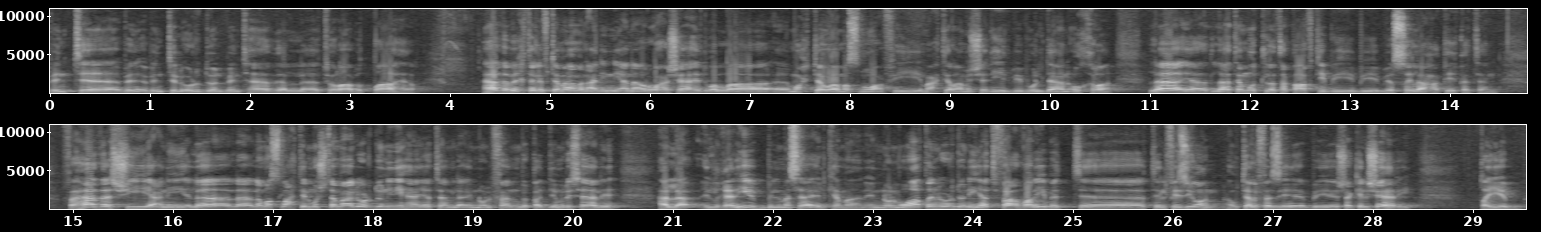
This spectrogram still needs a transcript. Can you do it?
بنت آه، بنت الأردن بنت هذا التراب الطاهر. هذا بيختلف تماما عن إني أنا أروح أشاهد والله محتوى مصنوع في مع احترامي الشديد ببلدان أخرى. لا يا لا تمت لثقافتي بصلة حقيقة. فهذا الشيء يعني لا لا لمصلحة المجتمع الأردني نهاية لأنه الفن بقدم رسالة. هلا الغريب بالمسائل كمان إنه المواطن الأردني يدفع ضريبة آه، تلفزيون أو تلفزة بشكل شهري. طيب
